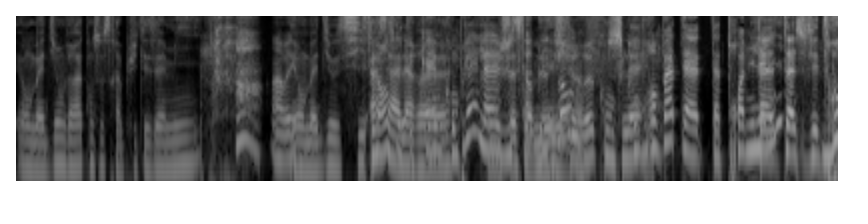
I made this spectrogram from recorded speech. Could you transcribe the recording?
Et on m'a dit, on verra quand ce sera plus tes amis. Ah ouais. Et on m'a dit aussi, ah, ça a l'air. quand même euh, complet, là, me deux ans. Je comprends pas, t'as t'as 3000 T'as amis t'as J'ai beaucoup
